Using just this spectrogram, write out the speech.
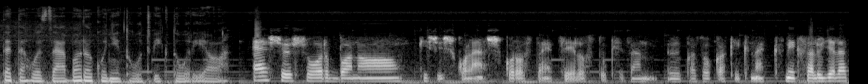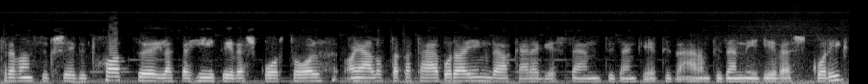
tette hozzá Barakonyi Tóth Viktória. Elsősorban a kisiskolás korosztályt céloztuk, hiszen ők azok, akiknek még felügyeletre van szükségük. 6, illetve 7 éves kortól ajánlottak a táboraink, de akár egészen 12-13-14 éves korig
